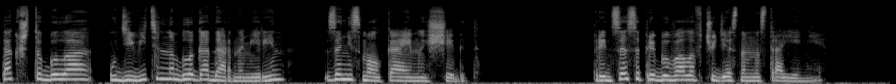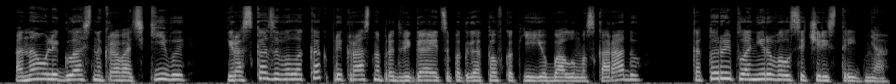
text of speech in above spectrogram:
так что была удивительно благодарна Мирин за несмолкаемый щебет. Принцесса пребывала в чудесном настроении. Она улеглась на кровать Кивы и рассказывала, как прекрасно продвигается подготовка к ее балу-маскараду, который планировался через три дня.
